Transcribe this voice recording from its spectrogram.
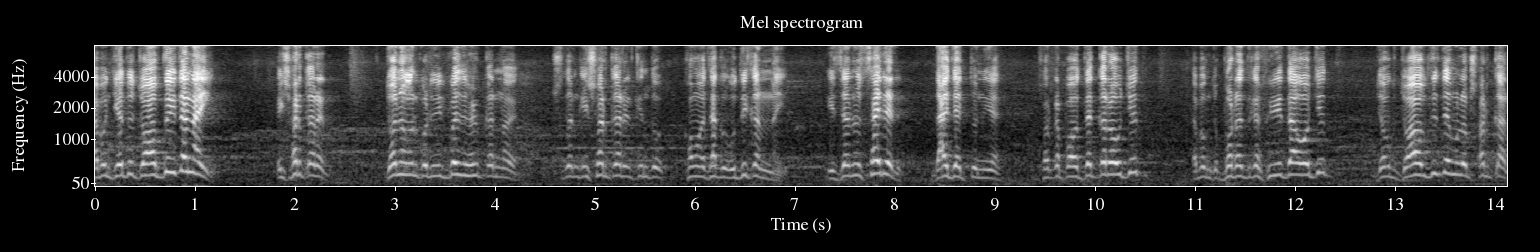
এবং যেহেতু জবাবদিহিতা নাই, এই সরকারের, জনগণ করে নির্বাচিত সরকার নয়, সুতরাং এই সরকারের কিন্তু ক্ষমতা থাকার অধিকার নাই। এই জেনোসাইডের দায় দায়িত্ব নিয়ে সরকার পদত্যাগ করা উচিত এবং ভোটাধিকার ফিরিয়ে দেওয়া উচিত। এবং জবাবদিহিতামূলক সরকার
